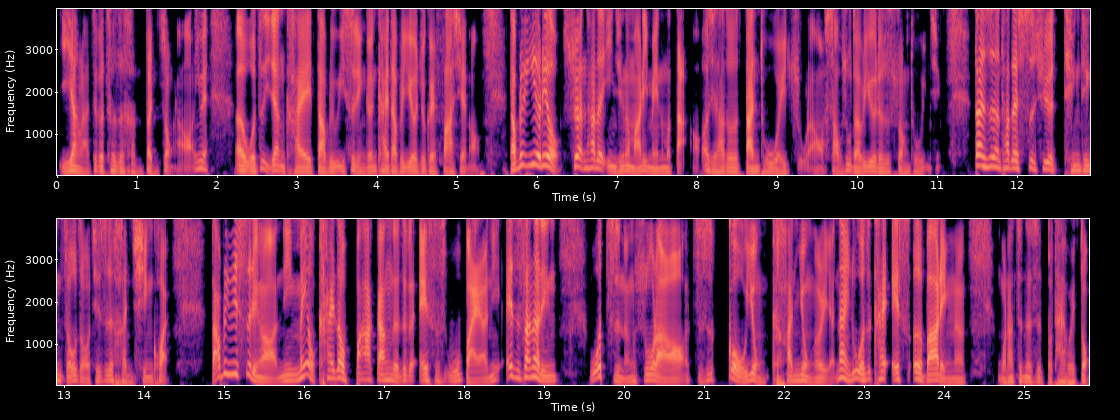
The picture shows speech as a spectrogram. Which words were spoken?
一样啦。这个车子很笨重啊、哦，因为呃我自己这样开 W 一四零跟开 W 一二就可以发现哦，W 一二六虽然它的引擎的马力没那么大哦，而且它都是单凸为主了哦，少数 W 二六是双凸引擎，但是呢，它在市区的停停走走其实很轻快。W V 40啊，你没有开到八缸的这个 S 五百啊，你 S 三二零，我只能说了哦，只是够用堪用而已啊。那你如果是开 S 二八零呢，我那真的是不太会动。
